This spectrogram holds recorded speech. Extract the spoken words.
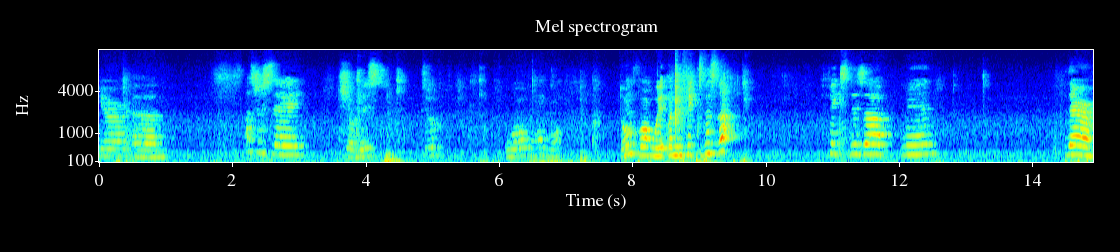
here. Um, let's just say, show this. Whoa, whoa, whoa. Don't fall. Wait, let me fix this up. Fix this up, man. There.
